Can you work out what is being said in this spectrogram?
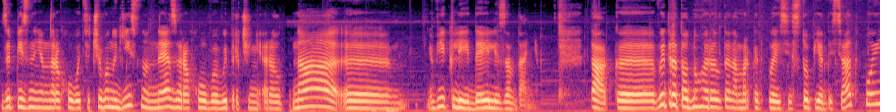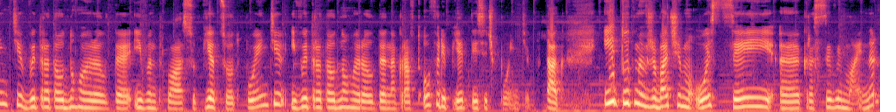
запізненням нараховуються, чи воно дійсно не зараховує витрачені РЛТ на е, віклі дейлі завдання. Так, е, витрата одного РЛТ на маркетплейсі 150 поінтів, витрата одного РЛТ івент пасу 500 поінтів, і витрата одного РЛТ на крафт офері 5000 поінтів. Так, і тут ми вже бачимо ось цей е, красивий майнер.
